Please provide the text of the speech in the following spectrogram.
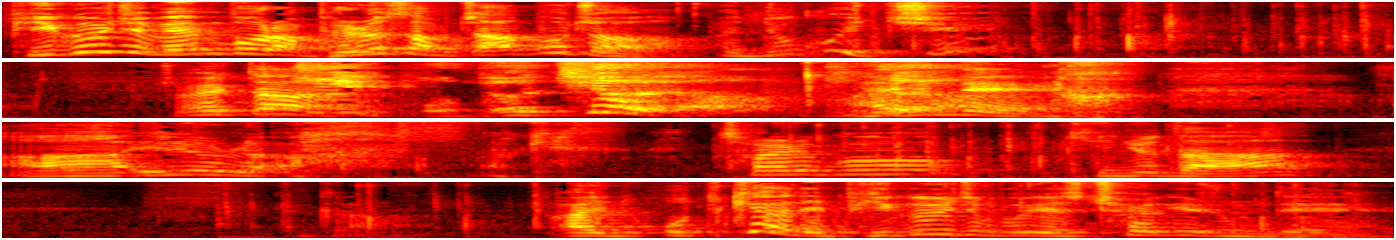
비글즈 멤버랑 밸런스 한번 짜보자 아니, 누구 있지? 자 일단 저기 뭐, 몇 티어야? 아니 근데 아 일요일날 아, 오케이 철구 기뉴다 그러니까 아니 어떻게 해야 돼 비글즈 vs 철기 중대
